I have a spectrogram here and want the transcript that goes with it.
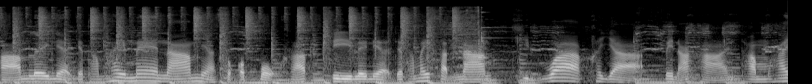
สามเลยเนี่ยจะทำให้แม่น้ำเนี่ยสกปรกครับสี่เลยเนี่ยจะทำให้สัตว์น้ำคิดว่าขยะเป็นอาหารทำให้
